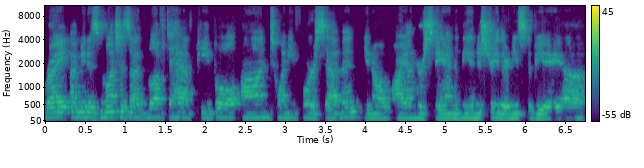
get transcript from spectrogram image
right? I mean, as much as I'd love to have people on 24 7, you know, I understand in the industry there needs to be a uh,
